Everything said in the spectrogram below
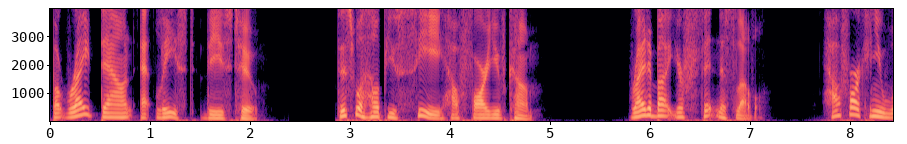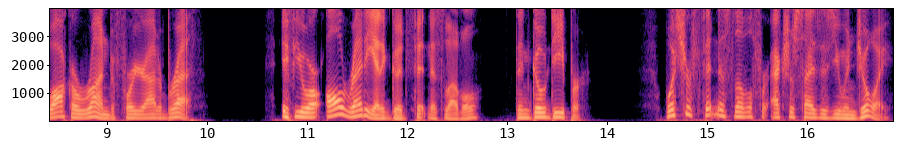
but write down at least these two. This will help you see how far you've come. Write about your fitness level. How far can you walk or run before you're out of breath? If you are already at a good fitness level, then go deeper. What's your fitness level for exercises you enjoy,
